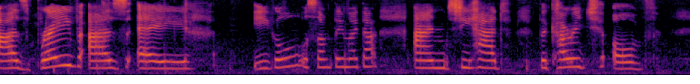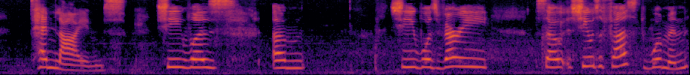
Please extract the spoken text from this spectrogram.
as brave as a eagle or something like that, and she had the courage of 10 lions. She was um, she was very so she was the first woman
